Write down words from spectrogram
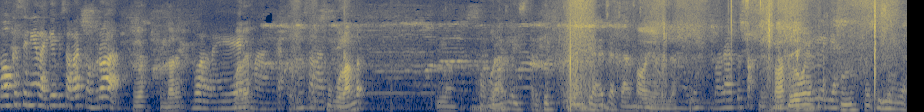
Mau ke sini lagi bisa lihat ngobrol? Ya, bentar ya. Boleh, Boleh. mangga. Ini salat. Mau pulang nggak? pulang Mau pulang? istri nanti aja kan Oh iya udah. Iya, Boleh tuh sok. Ya, salat dulu, ya. ya. hmm, tapi ya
